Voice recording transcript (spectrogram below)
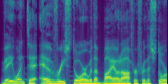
They went to every store with a buyout offer for the store.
